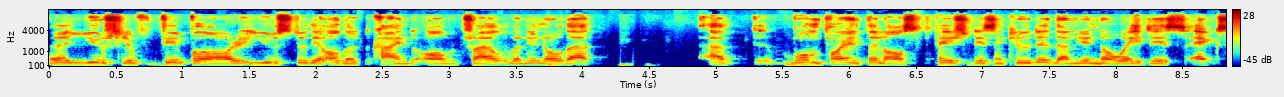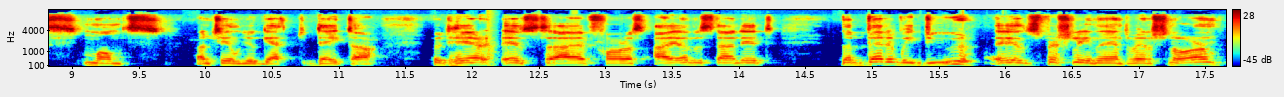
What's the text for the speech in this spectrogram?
Uh, usually, people are used to the other kind of trial when you know that at one point the last patient is included, then you know it is X months until you get data. But here, as far as I understand it, the better we do, especially in the intervention arm,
